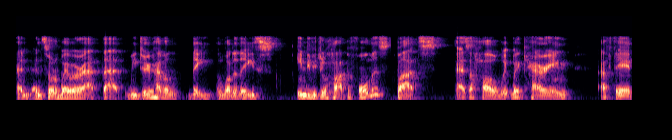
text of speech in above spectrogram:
and, and sort of where we're at. That we do have a, the, a lot of these individual high performers, but as a whole, we're carrying a fair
